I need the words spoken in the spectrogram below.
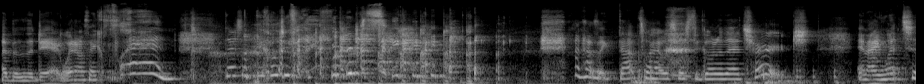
And then the day I went, I was like, friend, there's a big old Divine Mercy. And I was like, that's why I was supposed to go to that church. And I went to,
